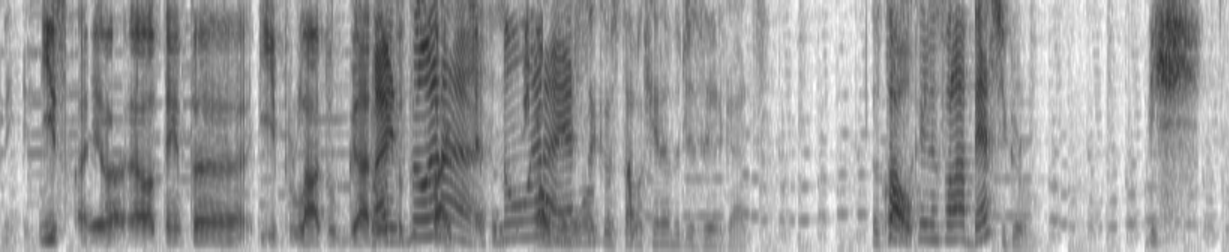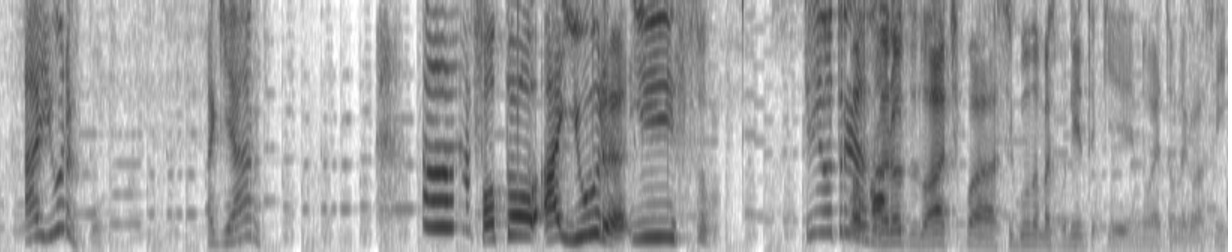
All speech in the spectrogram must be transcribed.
Nem tem. Isso, aí ela, ela tenta ir pro lado garota Mas do não Psyche. era, tenta não era essa que eu estava querendo dizer, Gats. Eu Qual? tava querendo falar Best Girl. Vixe. A Yura, pô. A Guiaro. Ah, faltou a Yura, isso. Tem outras Ah. garotas lá, tipo a segunda mais bonita, que não é tão legal assim.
